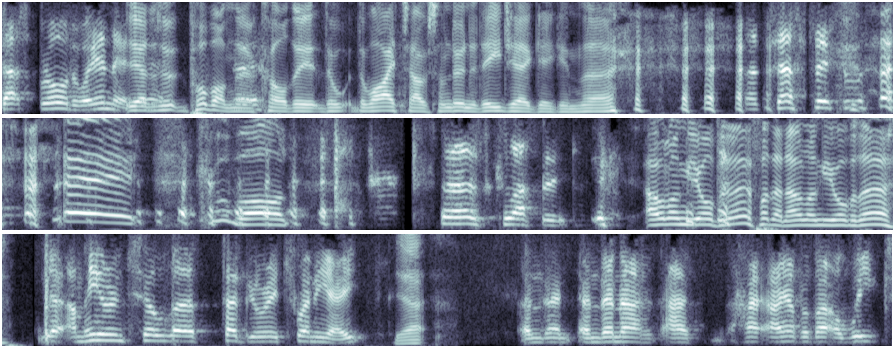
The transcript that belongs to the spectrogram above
That's Broadway, isn't it? Yeah, there's a pub on there yeah. called the, the the White House. I'm doing a DJ gig in there. Fantastic. hey, come on. That's classic. How long are you over there for then? How long are you over there? Yeah, I'm here until uh, February 28th. Yeah. And then and then I, I I have about a week's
